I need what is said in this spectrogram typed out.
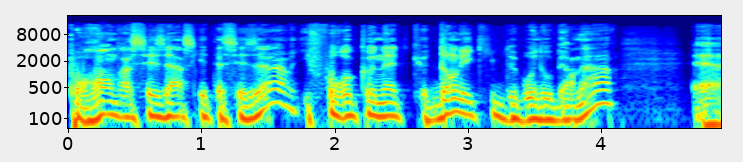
pour rendre à César ce qui est à César, il faut reconnaître que dans l'équipe de Bruno Bernard, euh,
